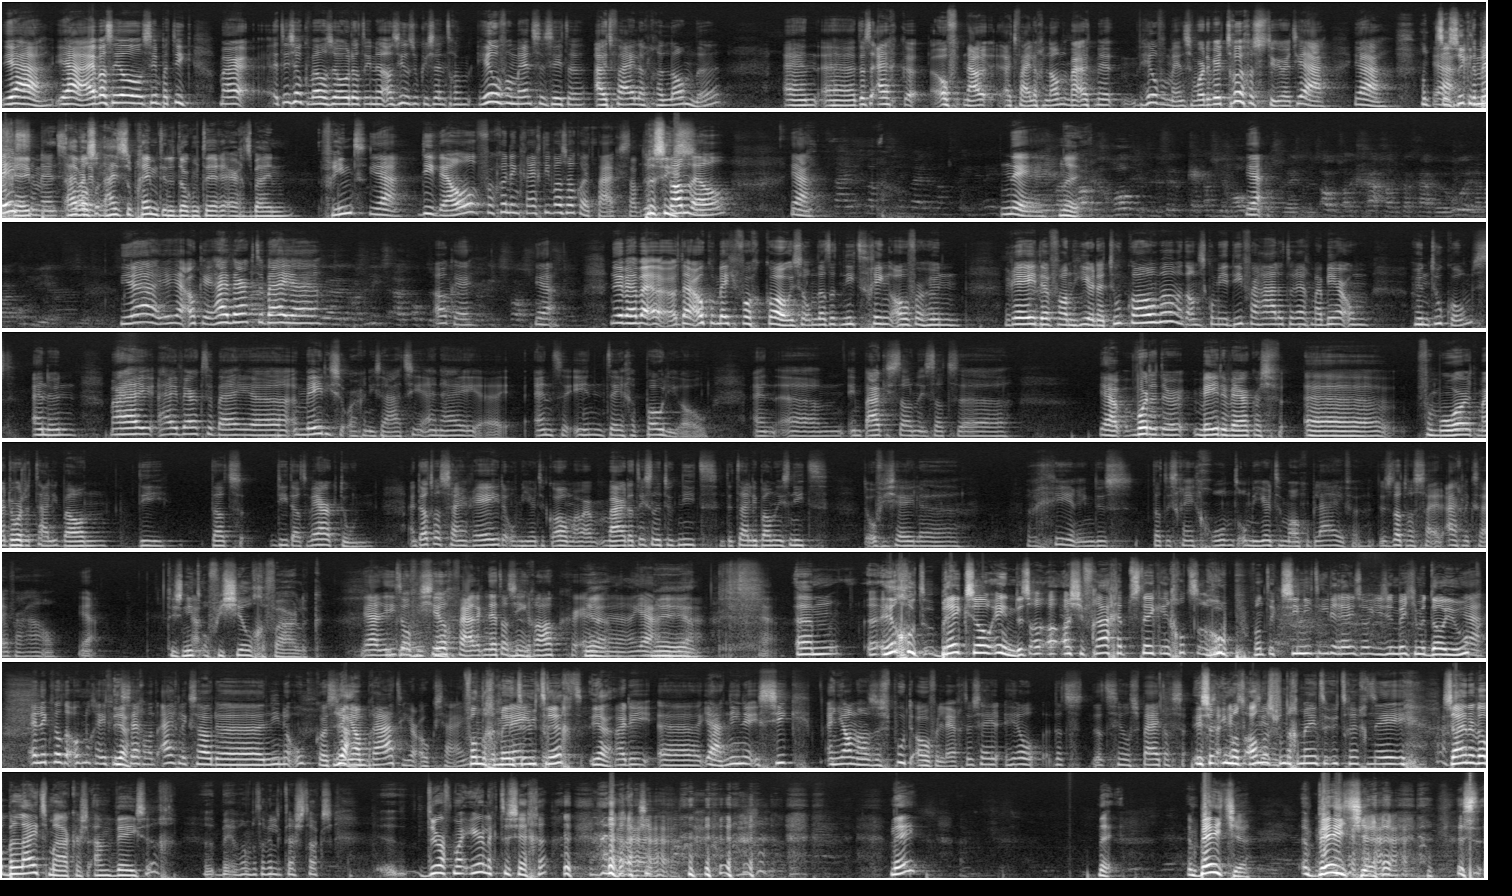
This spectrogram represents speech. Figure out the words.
ja, ja, hij was heel sympathiek. Maar het is ook wel zo dat in een asielzoekerscentrum heel veel mensen zitten uit veilige landen. En uh, dat is eigenlijk, uh, of nou, uit veilige landen, maar uit met, heel veel mensen worden weer teruggestuurd. Ja, ja. Want ja, als ik het de begreep, meeste mensen hij, was, hij is op een gegeven moment in de documentaire ergens bij een vriend. Ja, die wel vergunning kreeg, die was ook uit Pakistan. Dus Precies. kan wel. Ja. Nee. Nee. Ja. Ja, ja, ja oké. Hij werkte bij... Uh... Oké, ja. Nee, we hebben eh, daar ook een beetje voor gekozen, omdat het niet ging over hun reden van hier naartoe komen, want anders kom je die verhalen terecht, maar meer om hun toekomst. En hun, maar hij, hij werkte bij uh, een medische organisatie en hij uh, entte in tegen polio. En um, in Pakistan is dat, uh, ja, worden er medewerkers vermoord, maar door de Taliban die dat, die dat werk doen. En dat was zijn reden om hier te komen. Maar, maar dat is natuurlijk niet, de Taliban is niet de officiële regering. Dus dat is geen grond om hier te mogen blijven. Dus dat was zijn, eigenlijk zijn verhaal. Ja. Het is niet officieel gevaarlijk. Ja, niet officieel gevaarlijk, net als Irak. En, ja. Uh, ja, ja. ja. Um, uh, heel goed, breek zo in. Dus als je vragen hebt, steek in Gods roep. Want ik zie niet iedereen zo, je zit een beetje met dode hoek. Ja. En ik wilde ook nog even iets zeggen, want eigenlijk zouden Nina Oepkes en Jan Braat hier ook zijn. Van de, gemeente, Utrecht, ja. Maar die, uh, ja, Nine is ziek en Jan had een spoedoverleg. Dus heel, heel, dat, is, dat is heel spijtig. Is er iemand anders van de gemeente Utrecht? Nee. Zijn er wel beleidsmakers aanwezig? Want dan wil ik daar straks... Durf maar eerlijk te zeggen. Nee? Nee. Een beetje. Een beetje.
